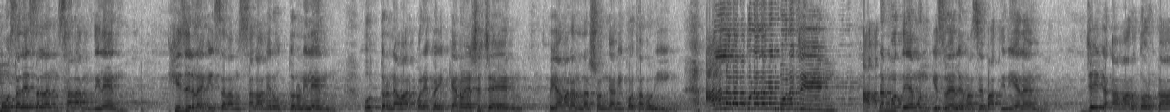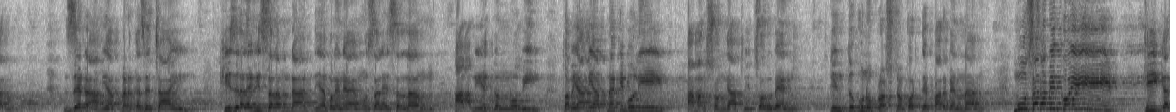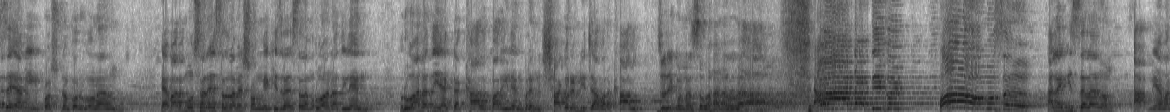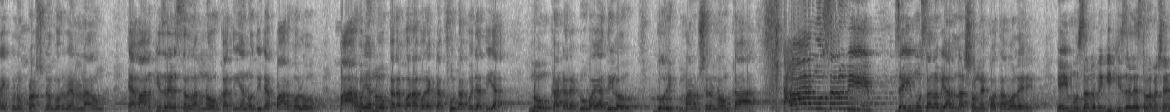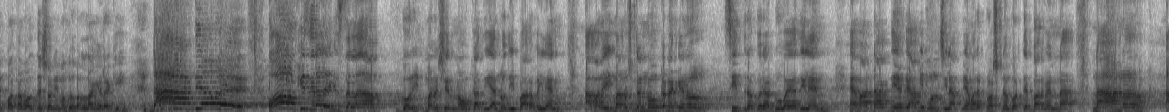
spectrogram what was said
মুসা সালাম সালাম দিলেন। খিজির আলাইহিস সালাম সালামের উত্তর নিলেন। উত্তর নেওয়ার পরে কয়, কেন এসেছেন? ওই আমার আল্লাহর সঙ্গে আমি কথা বলি। আল্লাহ রাব্বুল আলামিন বলেছেন, আপনার মধ্যে এমন কিছু এলেম আছে, বাতিনি এলেম, যেটা আমার দরকার। যেটা আমি আপনার কাছে চাই। খিজর আলাইহিসসালাম ডাক দিয়া বলেন হ্যাঁ মুসা আপনি একজন নবী। তবে আমি আপনাকে বলি, আমার সঙ্গে আপনি চলবেন, কিন্তু কোনো প্রশ্ন করতে পারবেন না। মুসা নবী কই? ঠিক আছে, আমি প্রশ্ন করব না। এবার মুসা আলাইহিসসালামের সঙ্গে খিজর আলাইহিসসালাম রুয়ানা দিলেন। রুয়ানা দিয়ে একটা খাল পার পারিলেন বলেন, সাগরের নিচে আবার খাল। জোরে কন্যা সোহান আল্লাহ আবার ডাক দিয়ে ও মুসা আলাইহিস আপনি আমারে কোনো প্রশ্ন করবেন না। এবার খিজর আলাইহিস সালাম নৌকা দিয়া নদীটা পার হলো। পার হইয়া নৌকার বরাবর একটা ফুটা কইরা দিয়া নৌকাটারে ডুবাইয়া দিল। গরিব মানুষের নৌকা। আবার মুসানবী যেই মুসানবী আল্লাহর সঙ্গে কথা বলে এই মুসা নবী কি খিজর ইসলামের সঙ্গে কথা বলতে শনি মঙ্গল লাগে নাকি? ডাক দিয়ে বলে ও খিজির আলাইহিসসালাম গরিব মানুষের নৌকা দিয়া নদী পার হইলেন। আবার এই মানুষটার নৌকাটা কেন ছিদ্র করে ডুবাইয়া দিলেন? এবার ডাক দিয়ে আমি বলছিলাম আপনি আমার প্রশ্ন করতে পারবেন না। না না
